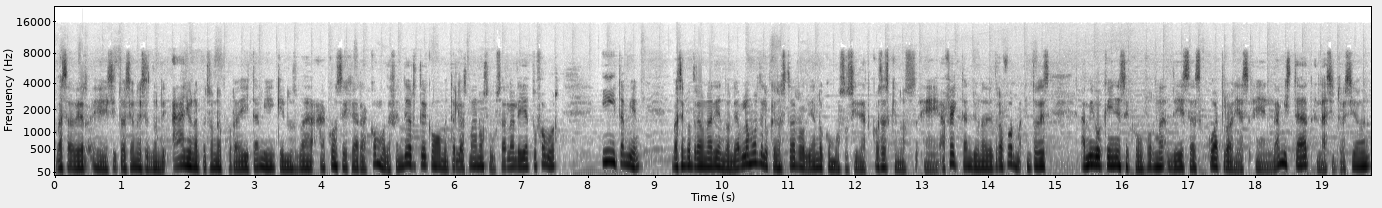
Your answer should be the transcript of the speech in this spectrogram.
vas a ver eh, situaciones en donde hay una persona por ahí también que nos va a aconsejar a cómo defenderte, cómo meter las manos o usar la ley a tu favor y también vas a encontrar un área en donde hablamos de lo que nos está rodeando como sociedad, cosas que nos eh, afectan de una u otra forma. Entonces, Amigo Keynes se conforma de esas cuatro áreas, en la amistad, la situación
